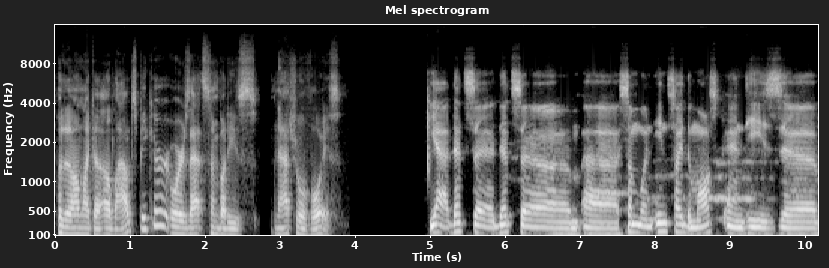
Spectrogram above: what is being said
put it on like a, a loudspeaker, or is that somebody's natural voice? Yeah, that's uh, that's um, uh, someone inside the mosque, and he's uh,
